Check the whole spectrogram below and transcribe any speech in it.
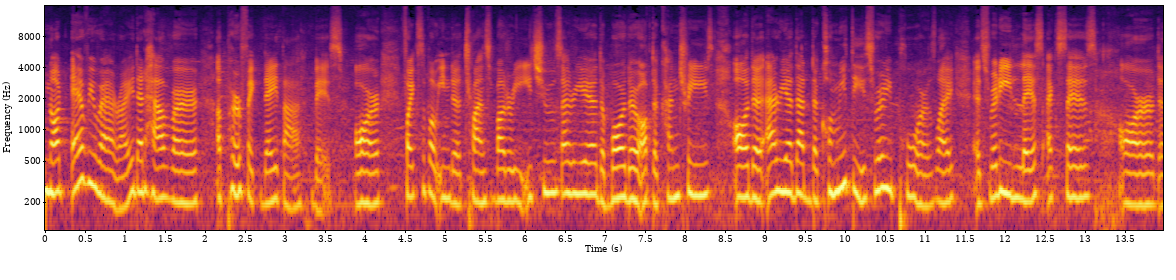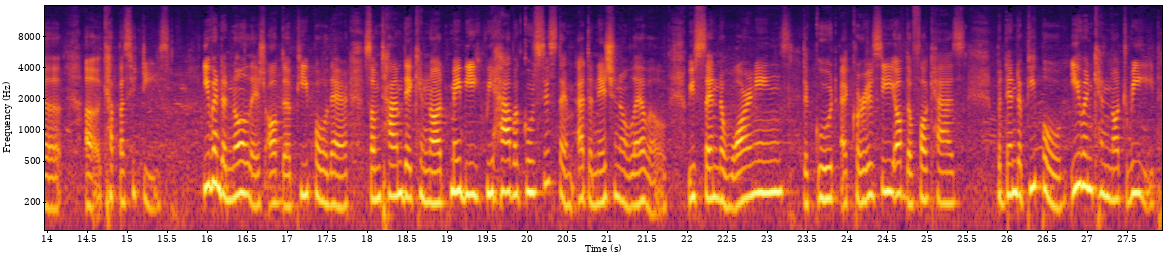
not everywhere, right, that have a, a perfect database. Or, for example, in the transboundary issues area, the border of the countries, or the area that the community is very poor, like it's very less access or the uh, capacities even the knowledge of the people there, sometimes they cannot, maybe we have a good system at the national level. We send the warnings, the good accuracy of the forecast, but then the people even cannot read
